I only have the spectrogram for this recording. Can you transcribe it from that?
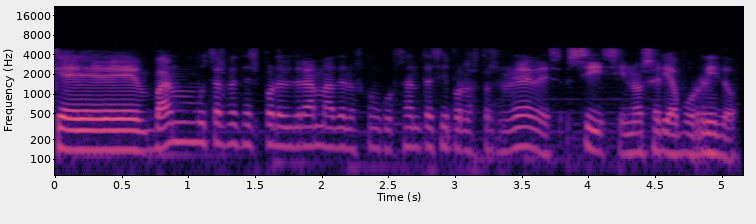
Que van muchas veces por el drama de los concursantes y por las personalidades, sí, si no sería aburrido.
